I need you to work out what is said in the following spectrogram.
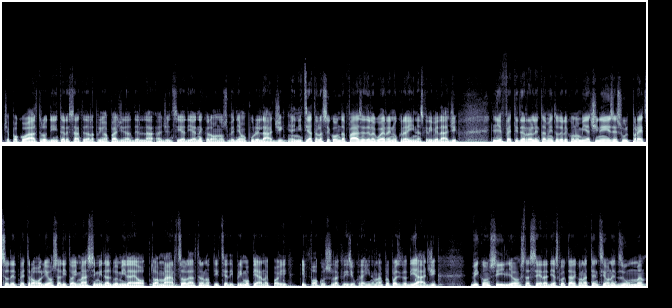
c'è poco altro di interessante dalla prima pagina dell'agenzia di N. Kronos. Vediamo pure l'AGI. È iniziata la seconda fase della guerra in Ucraina, scrive l'AGI gli effetti del rallentamento dell'economia cinese sul prezzo del petrolio, salito ai massimi dal 2008 a marzo, l'altra notizia di primo piano, e poi il focus sulla crisi ucraina. Ma a proposito di Agi, vi consiglio stasera di ascoltare con attenzione Zoom,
